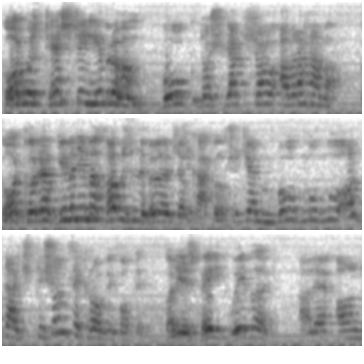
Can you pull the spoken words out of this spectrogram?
God was testing Abraham. Bóg doświadczał Abrahama. God could have given him a thousand herds of cattle, Przecież Bóg mógł mu oddać tysiące krowy potem. but his faith wavered, Ale on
